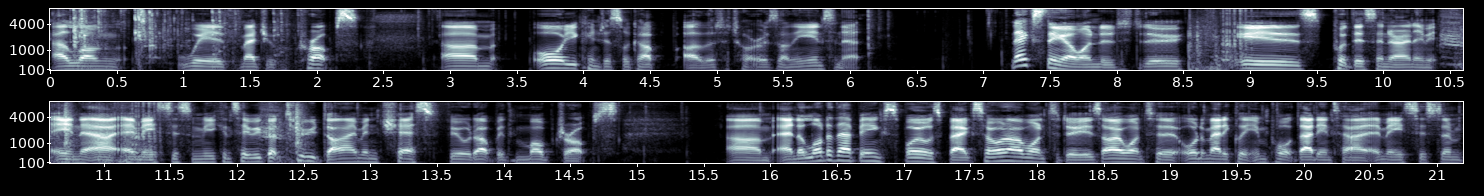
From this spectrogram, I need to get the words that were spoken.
along with Magical Crops. Um, or you can just look up other tutorials on the internet. Next thing I wanted to do is put this in our in our ME system. You can see we've got two diamond chests filled up with mob drops. Um, and a lot of that being spoils bags. So what I want to do is I want to automatically import that into our ME system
